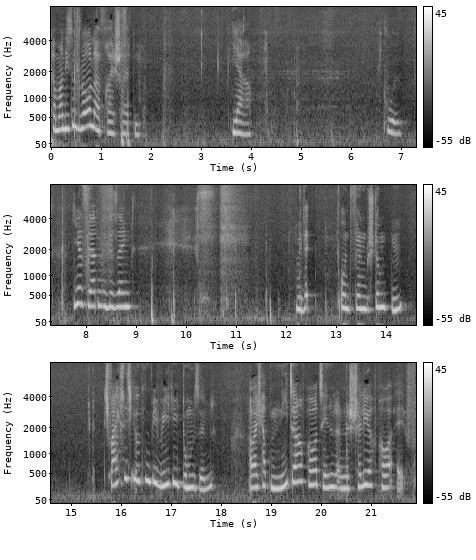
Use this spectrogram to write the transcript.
kann man diesen Brawler freischalten. Ja cool. Gears werden gesenkt. Und für einen bestimmten. Ich weiß nicht irgendwie, wie die dumm sind. Aber ich habe einen Nita auf Power 10 und eine Shelly auf Power 11.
